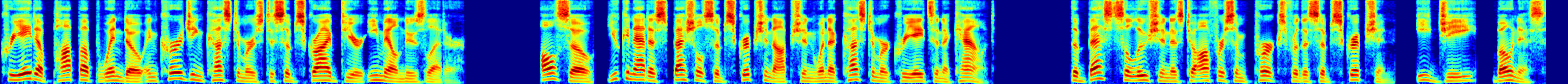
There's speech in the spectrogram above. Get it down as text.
Create a pop up window encouraging customers to subscribe to your email newsletter. Also, you can add a special subscription option when a customer creates an account. The best solution is to offer some perks for the subscription, e.g., bonus,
